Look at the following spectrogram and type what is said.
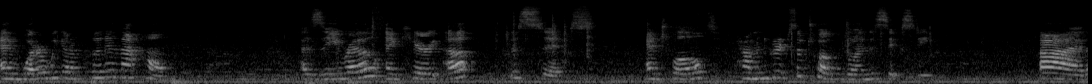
And what are we going to put in that home? A zero and carry up the six. And 12, how many groups of 12 will go into 60? Five.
